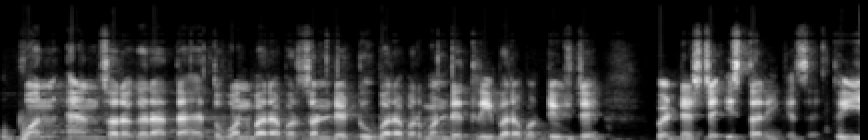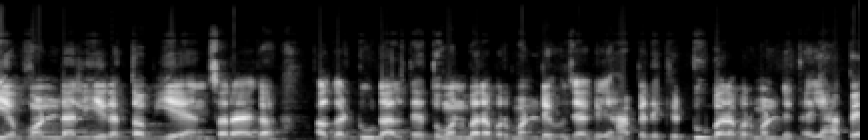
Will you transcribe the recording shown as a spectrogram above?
वन आंसर अगर आता है तो वन बराबर संडे टू बराबर मंडे थ्री बराबर ट्यूजडे वेडनेसडे इस तरीके से। तो ये वन डालिएगा, तब ये आंसर आएगा। अगर टू डालते हैं तो वन बराबर मंडे हो जाएगा। यहाँ पे देखिए टू बराबर मंडे था। यहाँ पे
